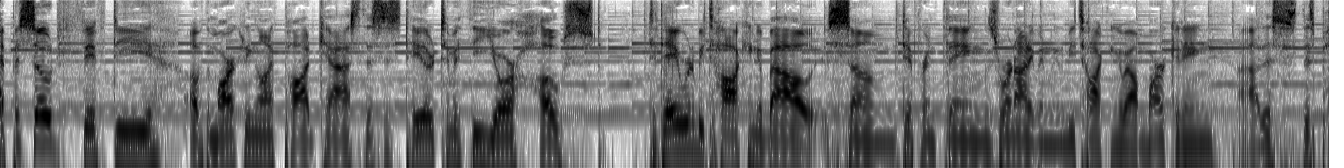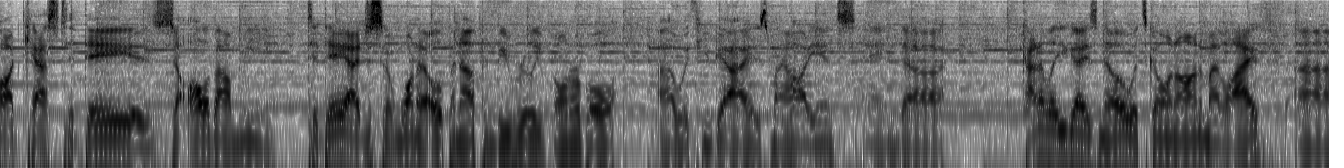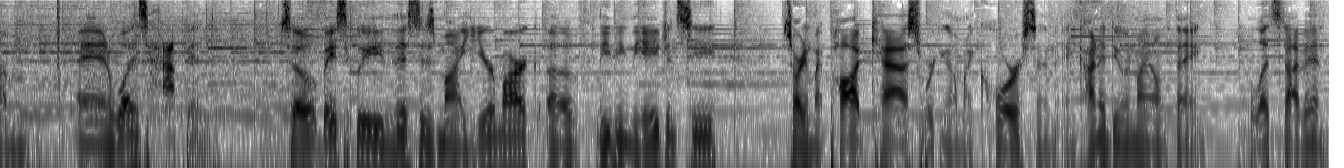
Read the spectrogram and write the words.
episode 50 of the Marketing Life podcast. This is Taylor Timothy, your host. Today, we're going to be talking about some different things. We're not even going to be talking about marketing. Uh, this this podcast today is all about me. Today, I just want to open up and be really vulnerable uh, with you guys, my audience, and uh, kind of let you guys know what's going on in my life um, and what has happened. So basically, this is my year mark of leaving the agency, starting my podcast, working on my course, and, and kind of doing my own thing. Let's dive in.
